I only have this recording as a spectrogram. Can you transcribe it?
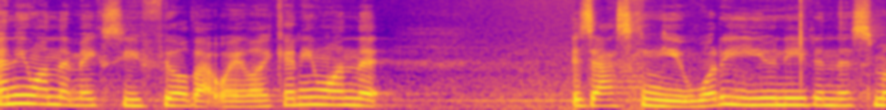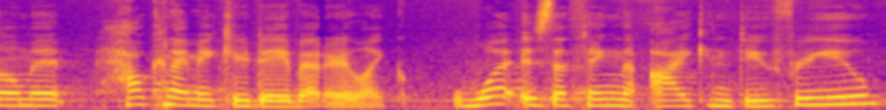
anyone that makes you feel that way. Like anyone that is asking you, what do you need in this moment? How can I make your day better? Like, what is the thing that I can do for you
